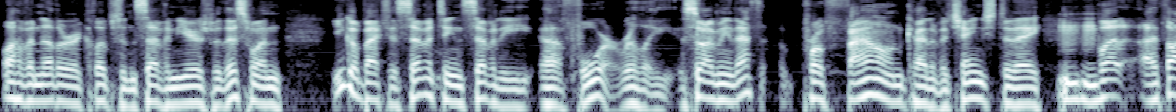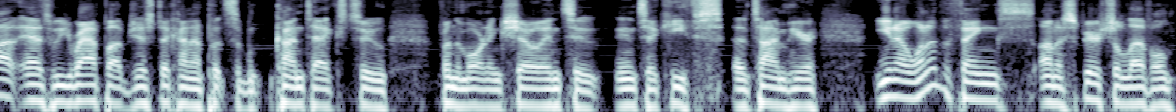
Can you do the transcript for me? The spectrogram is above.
We'll have another eclipse in seven years, but this one you go back to 1774, really. So I mean, that's a profound kind of a change today. But I thought as we wrap up, just to kind of put some context to from the morning show into into Keith's uh, time here, you know, one of the things on a spiritual level,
